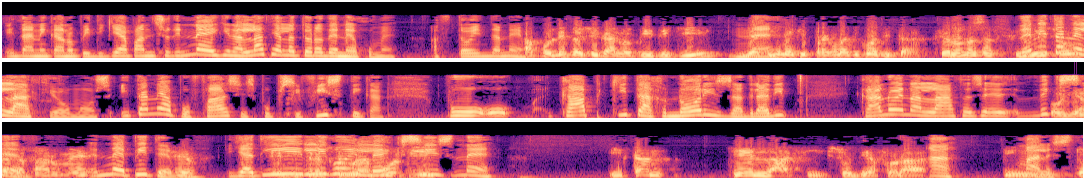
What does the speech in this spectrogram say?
ήταν ικανοποιητική απάντηση ότι ναι, έγιναν λάθη, αλλά τώρα δεν έχουμε. Αυτό ήτανε. απολύτως ικανοποιητική Ναι. γιατί είναι και η πραγματικότητα. Θέλω να σας Δεν θυμίσω... ήταν λάθη όμως. Ήταν αποφάσεις που ψηφίστηκαν, που ο, κάποιοι τα γνώριζαν. Δηλαδή, κάνω ένα λάθος, δεν Ο, για να ξέρω. τα πάρουμε Ε, ναι, πείτε σε- μου. Γιατί επιτρέψτε λίγο μου οι να πω λέξει. ότι- Ναι. ήταν και λάθη σε ό,τι αφορά Α, μάλιστα.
